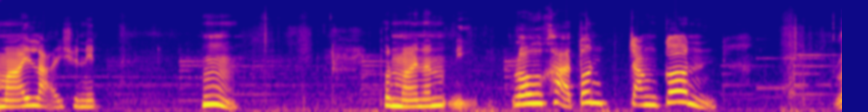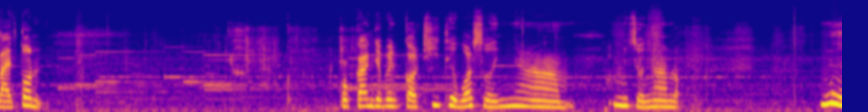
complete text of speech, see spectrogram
ไม้หลายชนิด อืม ต้นไม้นั้นอีก เราขาดต้นจังเกิลหลายต้นเกาะกลางจะเป็นเกาะที่ถือว่าสวยงามไม่สวยงามหรอก หมู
